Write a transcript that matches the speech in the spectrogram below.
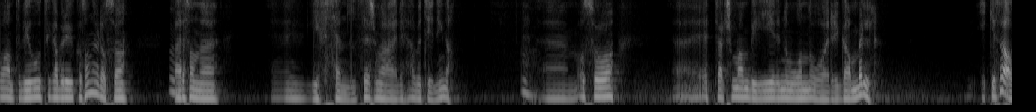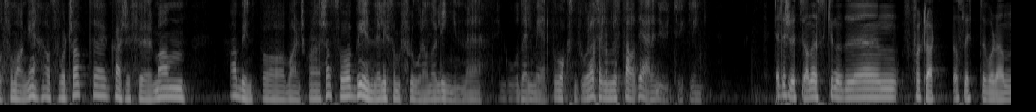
og antibiotikabruk og sånn vil også være sånne eh, livshendelser som er av betydning. Da. Um, og så, eh, etter hvert som man blir noen år gammel, ikke så altfor mange, altså fortsatt eh, kanskje før man har begynt på barneskolen, så begynner liksom floraen å ligne en god del mer på voksenflora, selv om det stadig er en utvikling. Helt til slutt, Johannes, kunne du eh, forklart oss litt hvordan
